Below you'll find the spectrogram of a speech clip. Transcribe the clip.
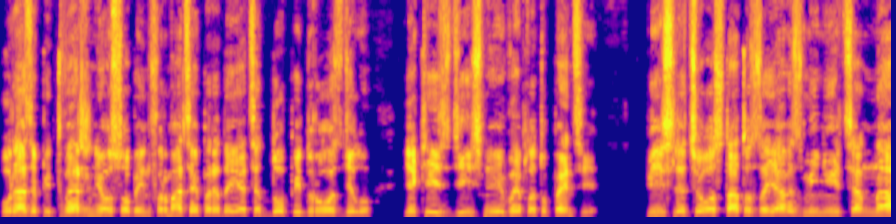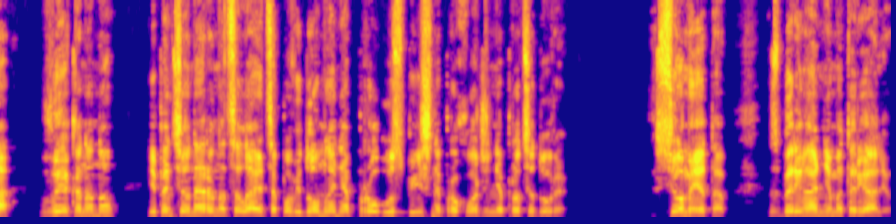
У разі підтвердження особи інформація передається до підрозділу, який здійснює виплату пенсії. Після цього статус заяви змінюється на виконано і пенсіонеру надсилається повідомлення про успішне проходження процедури. Сьомий етап. Зберігання матеріалів.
